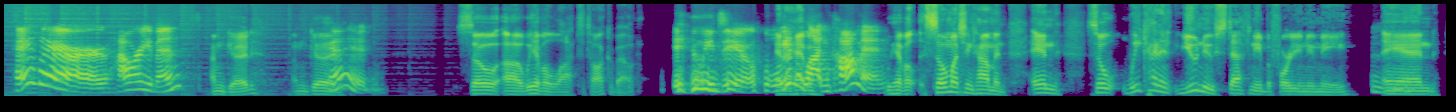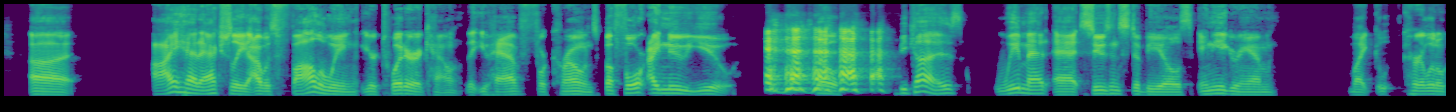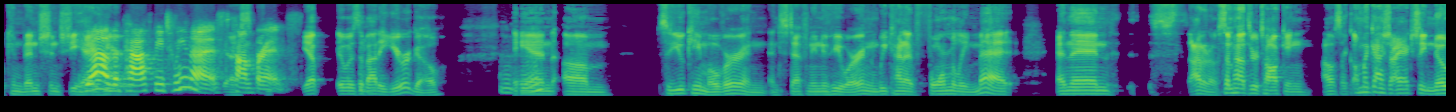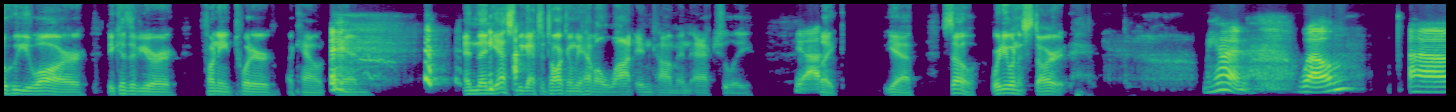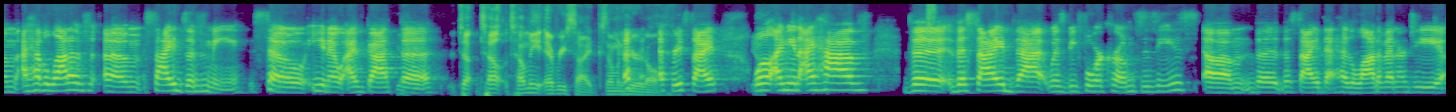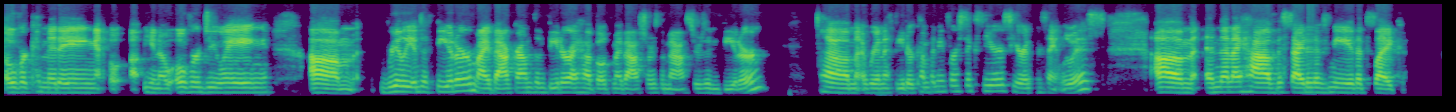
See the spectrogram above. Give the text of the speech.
Hey there. How are you, Vince? I'm good. I'm good. Good. So uh, we have a lot to talk about. we do. We have a have a- lot in common. We have a, so much in common, and so we kind of you knew Stephanie before you knew me, Mhm. and uh, I had actually I was following your Twitter account that you have for Crohn's before I knew you because we met at Suzanne Stabile's Enneagram, like her little convention she had. yeah, the. Path Between Us Yes. conference. Yep, it was about a year ago, Mhm. and um, so you came over, and and Stephanie knew who you were, and we kind of formally met, and then I don't know somehow through talking, I was like, oh my gosh, I actually know who you are because of your funny Twitter account, and and then yes, we got to talk, and we have a lot in common actually. yeah. Like, yeah. So where do you want to start? Man, well, um, I have a lot of um, sides of me. So, you know, I've got Yeah. the Tell tell tell me every side because I'm gonna hear it all. every side. Yeah. Well, I mean, I have the the side that was before Crohn's disease, um, the the side that had a lot of energy, overcommitting, uh, you know, overdoing, um, really into theater. My background's in theater. I have both my bachelor's and master's in theater. Um, I ran a theater company for six years here in St. Louis, um, and then I have the side of me that's like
